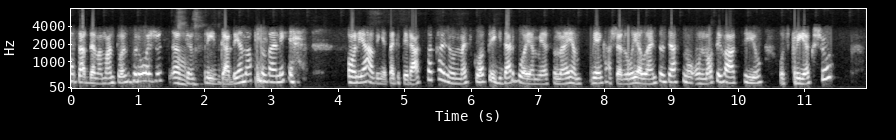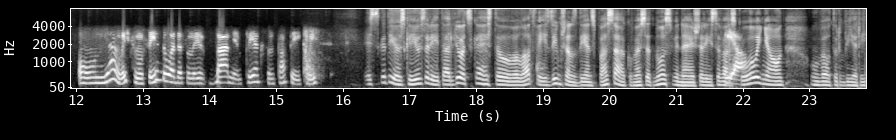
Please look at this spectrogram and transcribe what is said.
Tas atdeva man tos grožus uh, pirms trīs gadiem aptuveni. un jā, viņa tagad ir atpakaļ, un mēs kopīgi darbojamies un ejam vienkārši ar lielu entuziasmu un motivāciju uz priekšu. Un jā, viss mums izdodas, un ir bērniem prieks un patīk viss. Es skatījos, ka jūs arī tādu ļoti skaistu Latvijas dzimšanas dienas pasākumu esat nosvinējuši arī savā Jā. skoliņā, un, un vēl tur bija arī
